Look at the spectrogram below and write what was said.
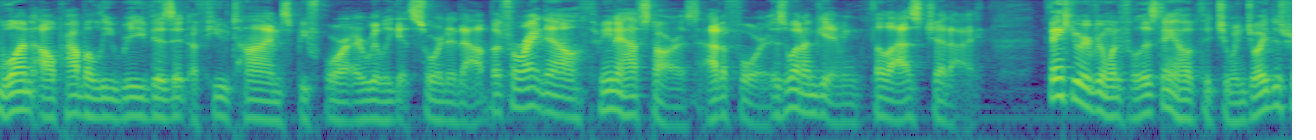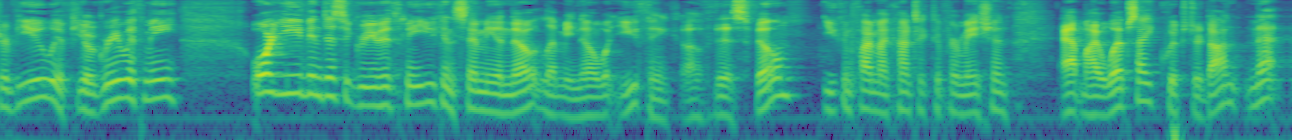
one I'll probably revisit a few times before I really get sorted out. But for right now, three and a half stars out of four is what I'm giving The Last Jedi. Thank you everyone for listening. I hope that you enjoyed this review. If you agree with me, or you even disagree with me, you can send me a note. Let me know what you think of this film. You can find my contact information at my website, qwipster.net.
